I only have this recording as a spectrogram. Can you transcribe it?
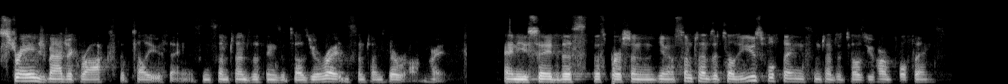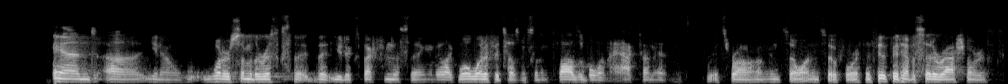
strange magic rocks that tell you things, and sometimes the things it tells you are right, and sometimes they're wrong, right? And you say to this this person, you know, sometimes it tells you useful things, sometimes it tells you harmful things and uh, you know what are some of the risks that, that you'd expect from this thing? And they're like well what if it tells me something plausible and i act on it? It's, wrong and so on and so forth. I feel like they'd have a set of rational risks.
